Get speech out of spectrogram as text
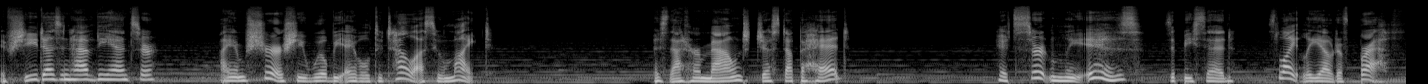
If she doesn't have the answer, I am sure she will be able to tell us who might. Is that her mound just up ahead? It certainly is, Zippy said, slightly out of breath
